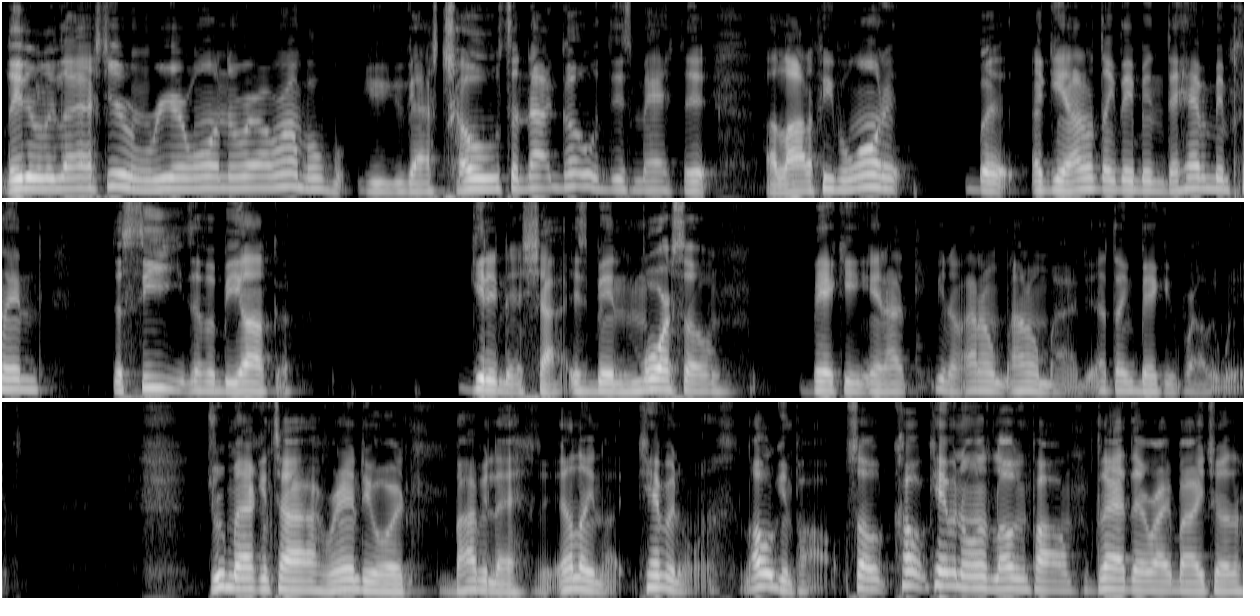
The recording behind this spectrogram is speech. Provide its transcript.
Literally last year when Rhea won the Royal Rumble, you you guys chose to not go with this match that a lot of people wanted. but again, I don't think they've been they haven't been planting the seeds of a Bianca getting that shot. It's been more so Becky, and I you know I don't I don't mind. I think Becky probably wins. Drew McIntyre, Randy Orton, Bobby Lashley, LA Knight, Kevin Owens, Logan Paul. So Kevin Owens, Logan Paul, glad they're right by each other.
